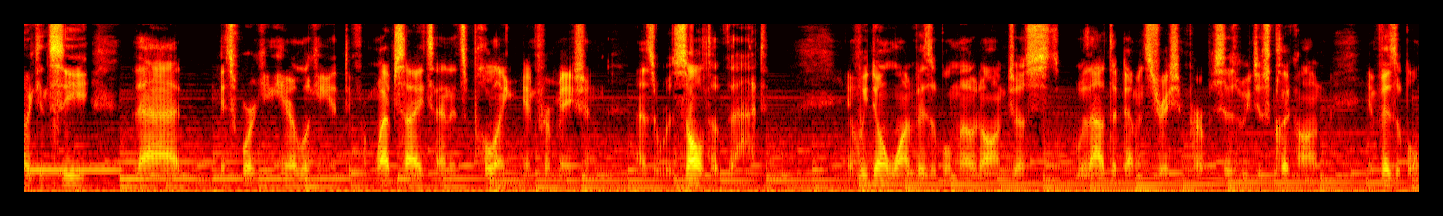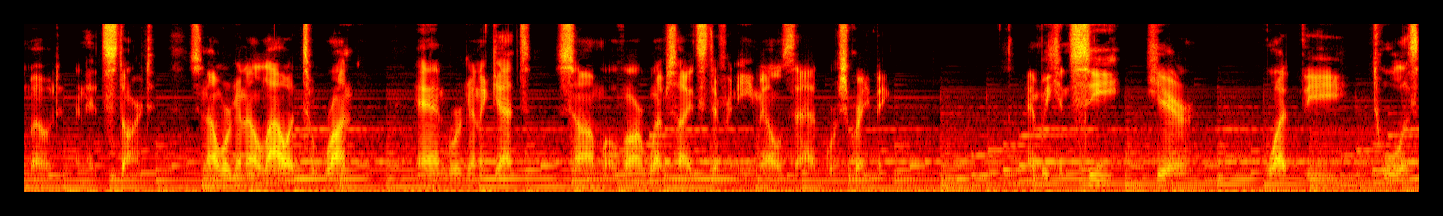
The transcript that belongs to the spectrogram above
We can see that it's working here looking at different websites and it's pulling information as a result of that. If we don't want visible mode on just without the demonstration purposes, we just click on invisible mode and hit start. So now we're going to allow it to run and we're going to get some of our websites, different emails that we're scraping. And we can see here what the tool is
